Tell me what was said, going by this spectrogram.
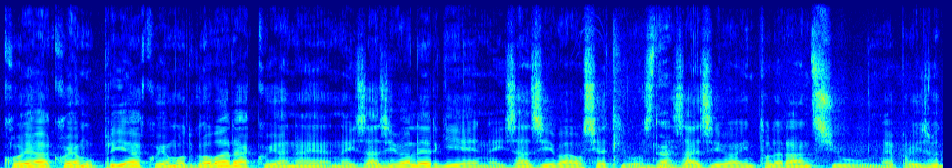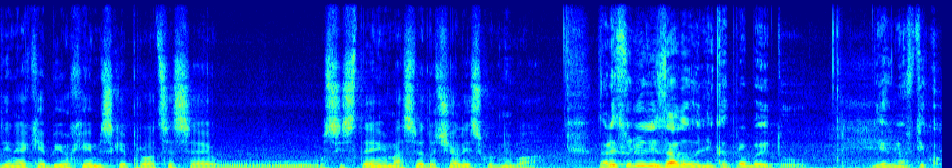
Koja, koja mu prija, koja mu odgovara, koja ne, ne izaziva alergije, ne izaziva osjetljivost, da. ne izaziva intoleranciju, ne proizvodi neke biohemijske procese u, u sistemima sve do ćelijskog nivoa. Da li su ljudi zadovoljni kad probaju tu diagnostiku?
